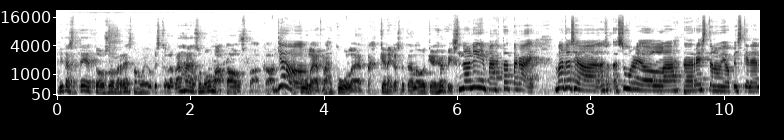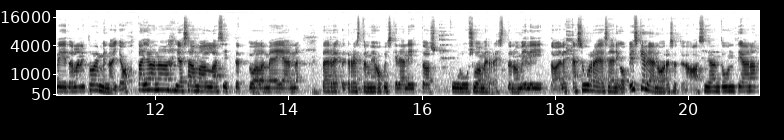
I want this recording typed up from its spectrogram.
mitä sä teet tuolla Suomen restauroinnin opiskella, vähän sun omaa taustaakaan. Joo. Kuulijat vähän kuulee, että kenen kanssa me täällä oikein höpistä. No niinpä, totta kai. Mä oon tosiaan Sureolla Restonomi-opiskelijaliitolla niin toiminnanjohtajana ja samalla sitten tuolla meidän, tai Restonomi-opiskelijaliitto kuuluu Suomen Restonomiliitto, eli Sureeseen niin opiskelija- ja nuorisotyöasiantuntijana.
